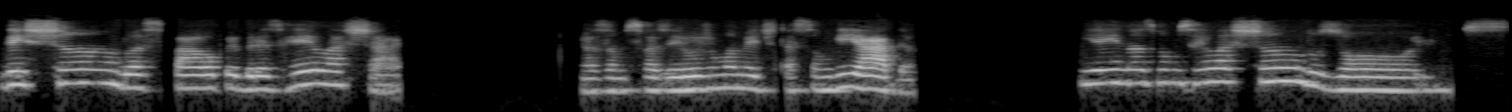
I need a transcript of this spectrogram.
deixando as pálpebras relaxarem. Nós vamos fazer hoje uma meditação guiada. E aí nós vamos relaxando os olhos,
